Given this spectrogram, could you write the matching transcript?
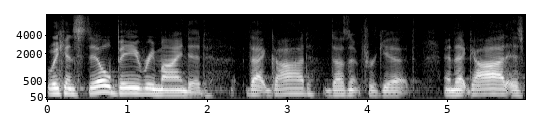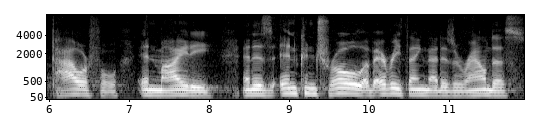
we can still be reminded that God doesn't forget and that God is powerful and mighty and is in control of everything that is around us.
